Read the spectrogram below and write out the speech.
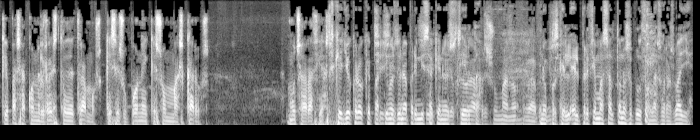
¿qué pasa con el resto de tramos que se supone que son más caros? Muchas gracias. Es que yo creo que partimos Sí, sí, de una premisa sí, que no es cierta. la presuma, ¿no? La No, premisa. porque el, el precio más alto no se produce en las horas valle.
